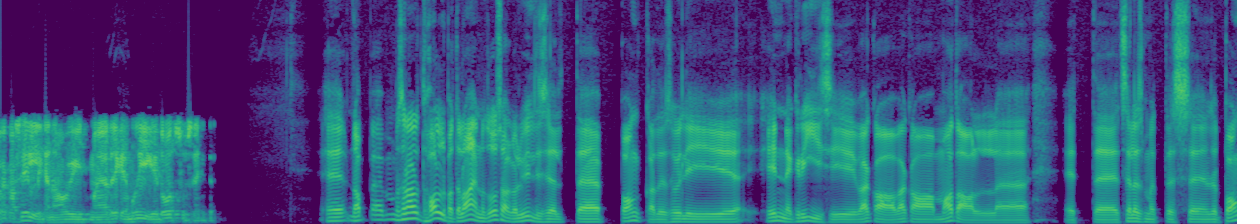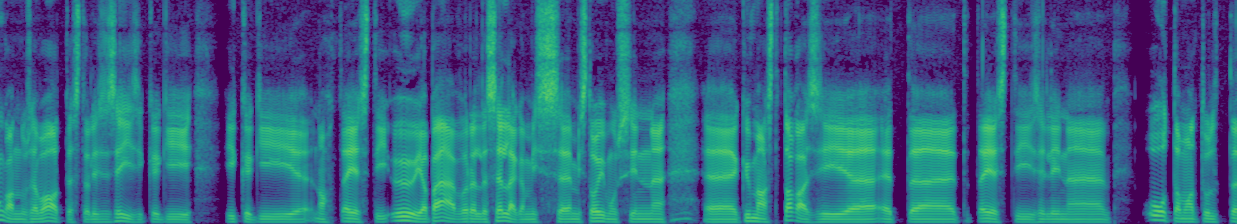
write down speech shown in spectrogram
väga selgena hoidma ja tegema õigeid otsuseid. E, no ma saan aru, et halbade laenude osakaal üldiselt e, pankades oli enne kriisi väga-väga madal, e, et, et selles mõttes panganduse vaatest oli see seis ikkagi äh, ikkagi noh, täiesti öö ja päev võrreldes sellega, mis, mis toimus siin eh, kümme aastat tagasi, et, et täiesti selline ootamatult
